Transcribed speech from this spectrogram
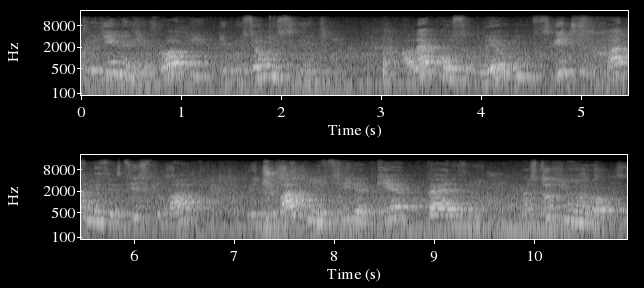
України в Європі і по всьому світі. Але по-особливому світ вслухатиметься в ці слова, відчуватиме ці рядки в березні наступного року.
